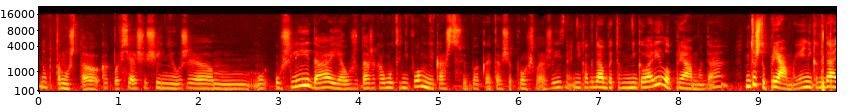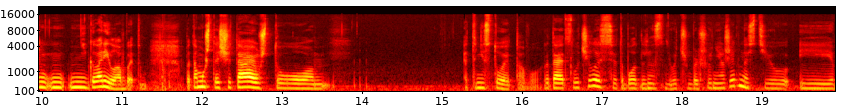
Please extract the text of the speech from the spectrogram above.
ну, потому что как бы все ощущения уже ушли, да, я уже даже как будто не помню, мне кажется, что это была какая-то вообще прошлая жизнь. Никогда об этом не говорила прямо, да, не то, что прямо, я никогда не говорила об этом, потому что считаю, что это не стоит того. Когда это случилось, это было для нас очень большой неожиданностью, и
